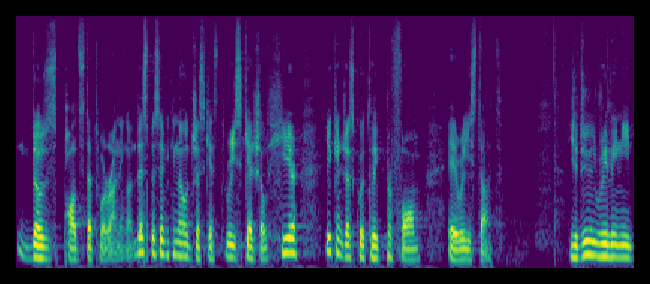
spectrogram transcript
Those pods that were running on this specific node just get rescheduled here. You can just quickly perform a restart. You do really need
